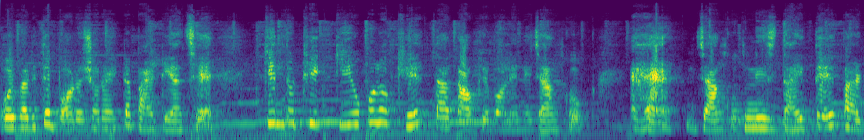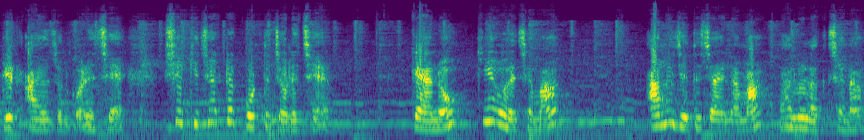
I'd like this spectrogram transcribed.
ওই বাড়িতে বড় সড়ো একটা পার্টি আছে। কিন্তু ঠিক কি উপলক্ষে তা কাউকে বলেনি জাংকুক। হ্যাঁ জাংকুক নিজ দায়িত্বে পার্টির আয়োজন করেছে। সে কিছু একটা করতে চলেছে। কেন? কি হয়েছে মা? আমি যেতে চাই না, মা। ভালো লাগছে না।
